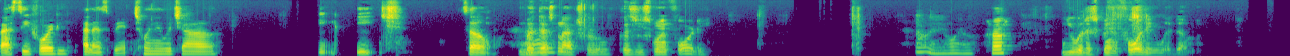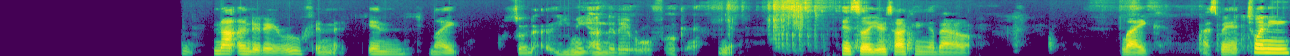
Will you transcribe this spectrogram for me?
If I see 40, I done spent 20 with y'all each. So, But that's not true because you spent forty. Oh, how in? Huh? You would have spent forty with them. Not under their roof in in like So that you mean under their roof? Okay. Yeah. And so you're talking about like I spent 20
